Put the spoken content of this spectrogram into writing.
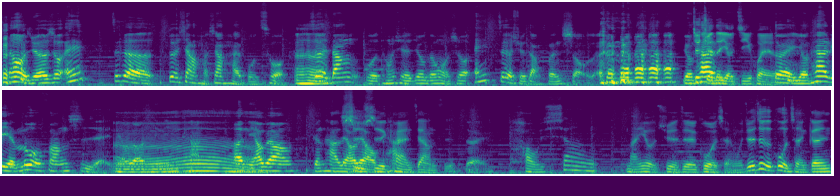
让我觉得说，哎。这个对象好像还不错，uh. 所以当我同学就跟我说：“哎，这个学长分手了，有他就觉得有机会了。”对，有他联络方式，哎，你要不要听听看？Uh huh. 啊，你要不要跟他聊聊试试看？这样子，对，好像蛮有趣的这个过程。我觉得这个过程跟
